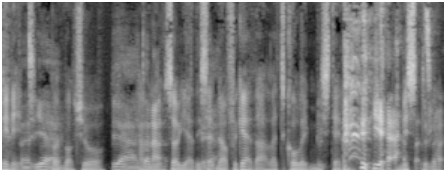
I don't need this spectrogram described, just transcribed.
in it, Uh, yeah. but not sure. Yeah, I don't know. So yeah, they said no, forget that. Let's call it mystery. yeah, that's mystery. right.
